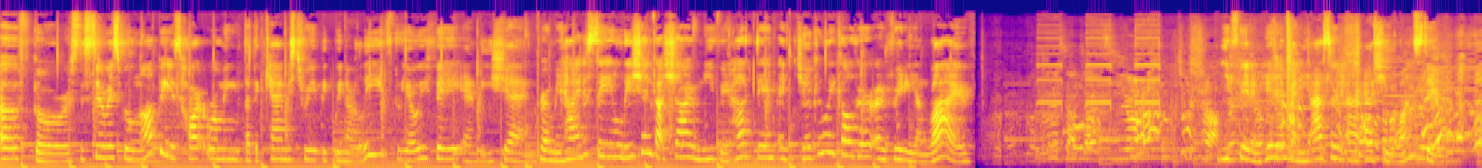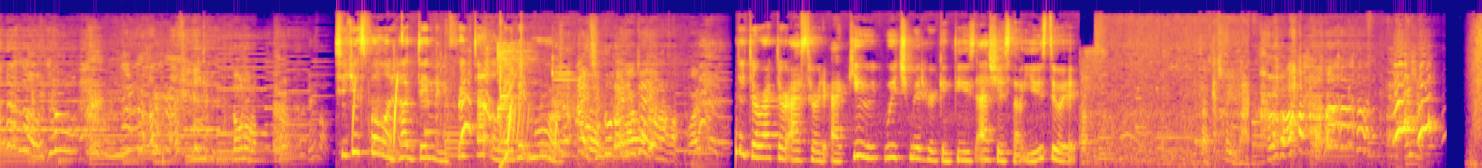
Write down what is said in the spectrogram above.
Of course, the series will not be as heartwarming without the chemistry between our leads, Liu Yifei and Li Xian. From behind the scene, Li Xian got shy when Yifei hugged him and jokingly called her a pretty young wife. Yifei then hit him and he asked her uh, act as she wants to. She full on hugged him and freaked out a little bit more. The director asked her to act cute, which made her confused as she's not used to it.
